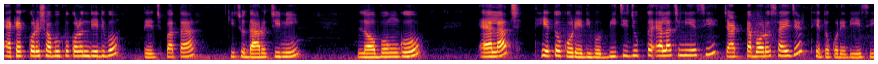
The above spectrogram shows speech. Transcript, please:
এক এক করে সব উপকরণ দিয়ে দিব। তেজপাতা, কিছু দারুচিনি, লবঙ্গ, এলাচ, থেতো করে দিব। বিচিযুক্ত এলাচ নিয়েছি, চারটা বড় সাইজের থেতো করে দিয়েছি।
